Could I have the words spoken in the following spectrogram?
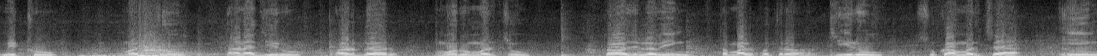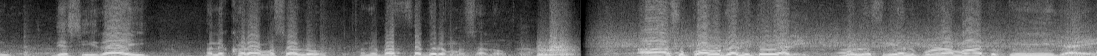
મીઠું મરચું ધાણા જીરું હળદર મોરું મરચું તજ લવિંગ, તમાલપત્ર, જીરું, સૂકા મરચાં, હિંગ, દેશી રાઈ અને ખરા મસાલો અને બાદશાહ ગરમ મસાલો. આ સૂકા વઘારની તૈયારી. બોલો, શ્રી અન્નપૂર્ણા માત કી જાય?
